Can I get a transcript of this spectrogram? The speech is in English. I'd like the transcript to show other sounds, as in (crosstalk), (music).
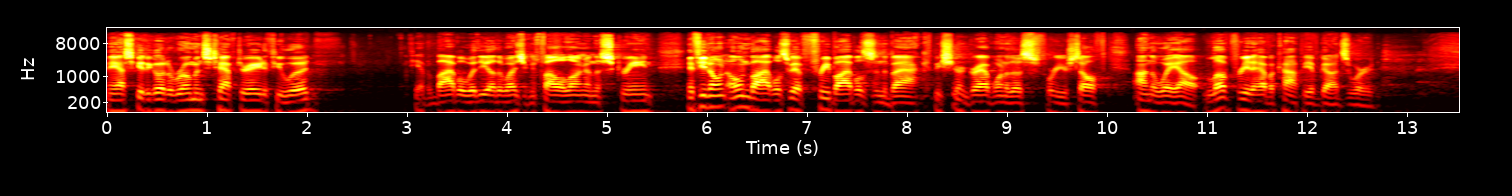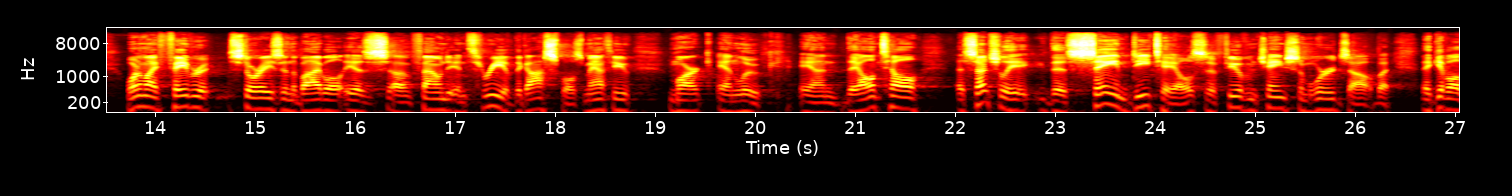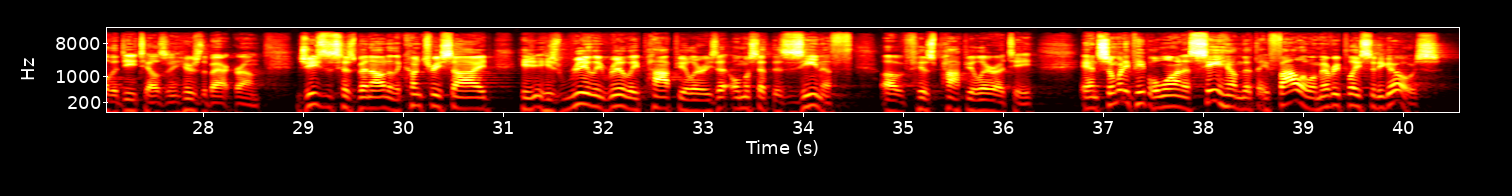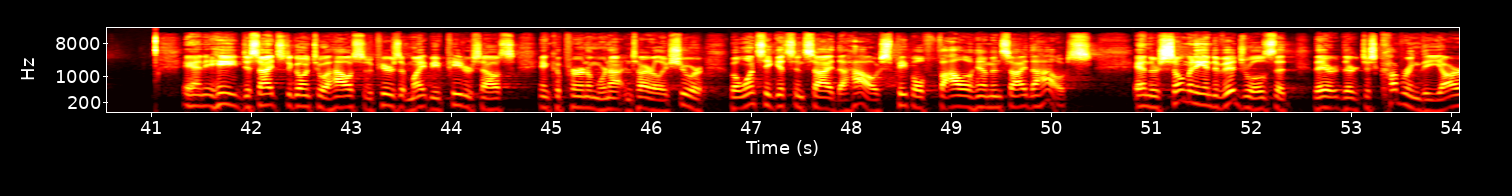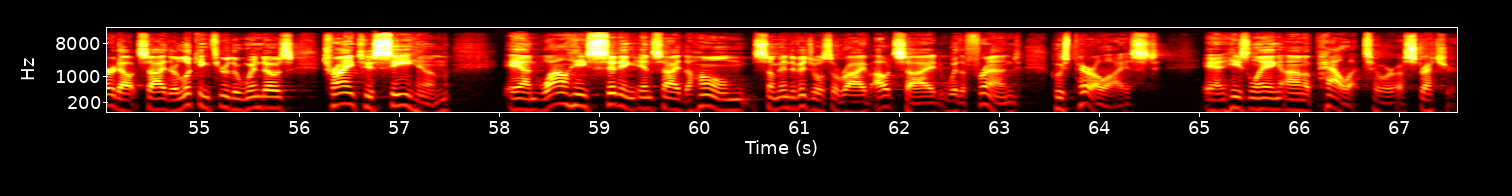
May I ask you to go to Romans chapter 8 if you would. If you have a Bible with you, otherwise you can follow along on the screen. If you don't own Bibles, we have free Bibles in the back. Be sure and grab one of those for yourself on the way out. Love for you to have a copy of God's Word. One of my favorite stories in the Bible is uh, found in three of the Gospels Matthew, Mark, and Luke. And they all tell essentially the same details. A few of them change some words out, but they give all the details. And here's the background Jesus has been out in the countryside. He, he's really, really popular. He's at, almost at the zenith of his popularity. And so many people want to see him that they follow him every place that he goes. And he decides to go into a house. It appears it might be Peter's house in Capernaum. We're not entirely sure. But once he gets inside the house, people follow him inside the house. And there's so many individuals that they're, they're just covering the yard outside. They're looking through the windows, trying to see him. And while he's sitting inside the home, some individuals arrive outside with a friend who's paralyzed. And he's laying on a pallet or a stretcher.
